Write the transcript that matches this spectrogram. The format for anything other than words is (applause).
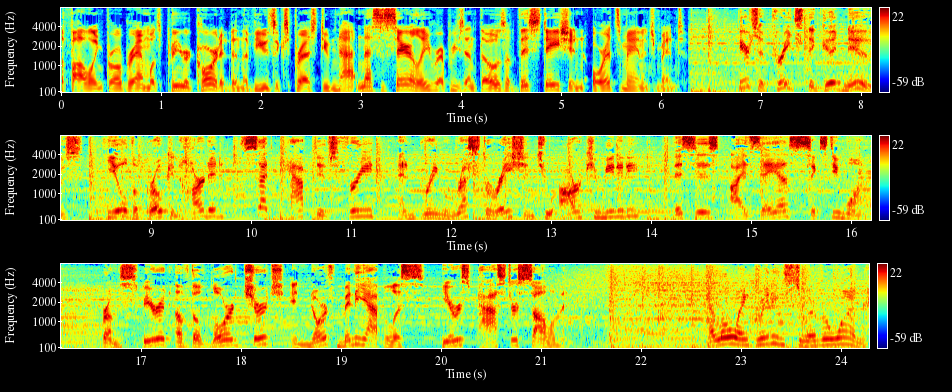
The following program was pre recorded, and the views expressed do not necessarily represent those of this station or its management. Here to preach the good news, heal the brokenhearted, set captives free, and bring restoration to our community, this is Isaiah 61. From Spirit of the Lord Church in North Minneapolis, here's Pastor Solomon. Hello and greetings to everyone.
